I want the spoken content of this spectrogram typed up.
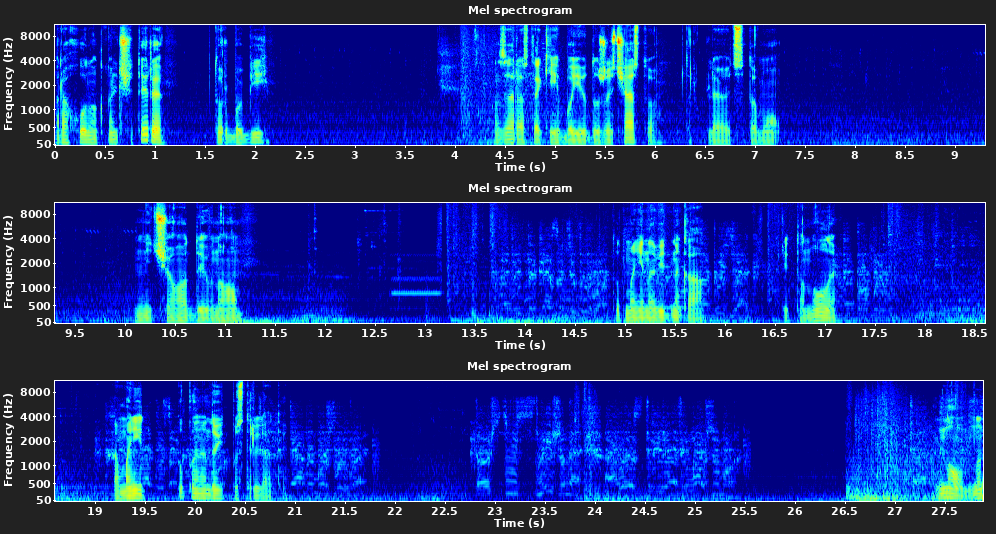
Рахунок 0-4, турбобій. Зараз таких боїв дуже часто трапляються, тому нічого дивного. Тут мені навідника притонули. А мені тупо не дають постріляти. Ну, не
